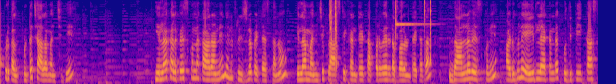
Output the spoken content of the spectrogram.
అప్పుడు కలుపుకుంటే చాలా మంచిది. ఇలా కలిపేసుకున్న కారాన్ని నేను ఫ్రిడ్జ్లో పెట్టేస్తాను. ఇలా మంచి ప్లాస్టిక్ అంటే టప్పర్వేర్ డబ్బాలు ఉంటాయి కదా దానిలో వేసుకుని అడుగున ఎయిర్ లేకుండా కుదిపి కాస్త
